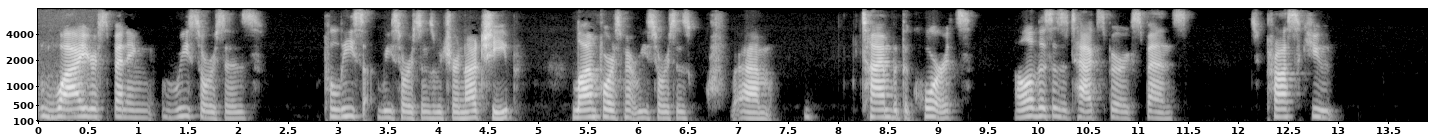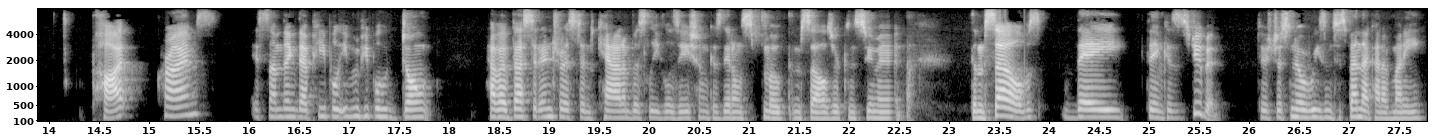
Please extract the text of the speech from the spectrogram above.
why you're spending resources, police resources, which are not cheap, law enforcement resources, um, time with the courts, all of this is a taxpayer expense to prosecute pot crimes is something that people, even people who don't have a vested interest in cannabis legalization because they don't smoke themselves or consume it themselves, they think is stupid. There's just no reason to spend that kind of money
